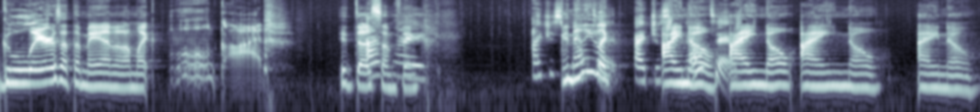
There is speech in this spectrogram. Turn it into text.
glares at the man and I'm like, "Oh god." It does I'm something. like, I just and then he's like. I just I know, it. I know, I know, I know.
